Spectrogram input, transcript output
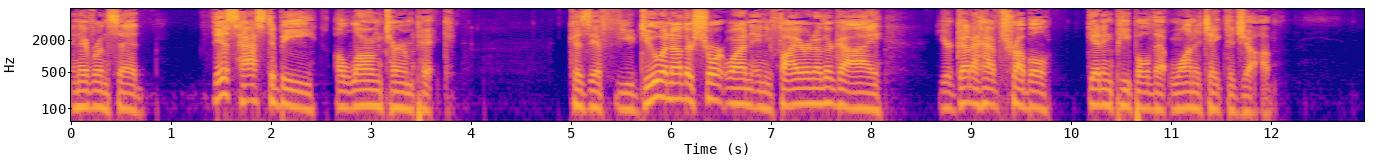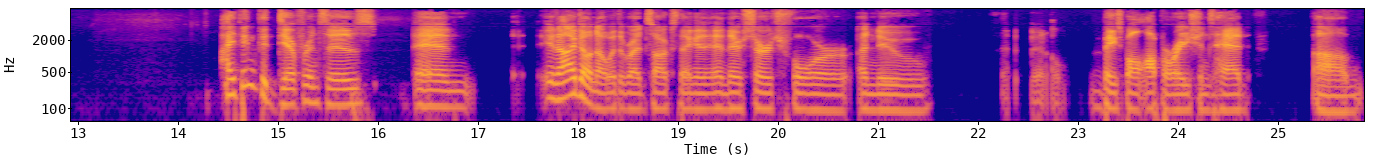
And everyone said, this has to be a long term pick. Because if you do another short one and you fire another guy, you're going to have trouble getting people that want to take the job. I think the difference is, and you know, I don't know with the Red Sox thing and, and their search for a new, you know, baseball operations head. Um,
